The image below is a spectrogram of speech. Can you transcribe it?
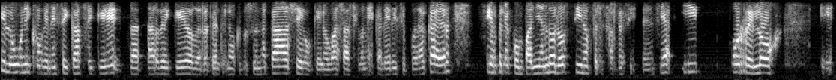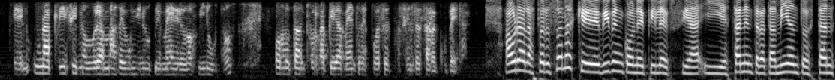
que lo único que en ese caso hay que tratar de que o de repente no cruce una calle o que no vaya hacia una escalera y se pueda caer, siempre acompañándolo sin ofrecer resistencia y por reloj este, una crisis no dura más de un minuto y medio, dos minutos, por lo tanto rápidamente después el paciente se recupera. Ahora, las personas que viven con epilepsia y están en tratamiento, están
